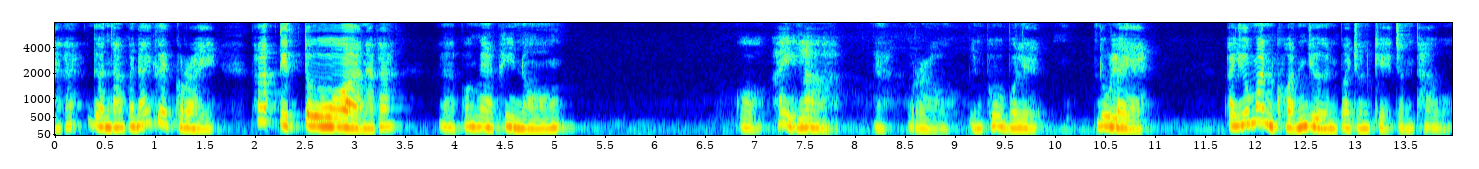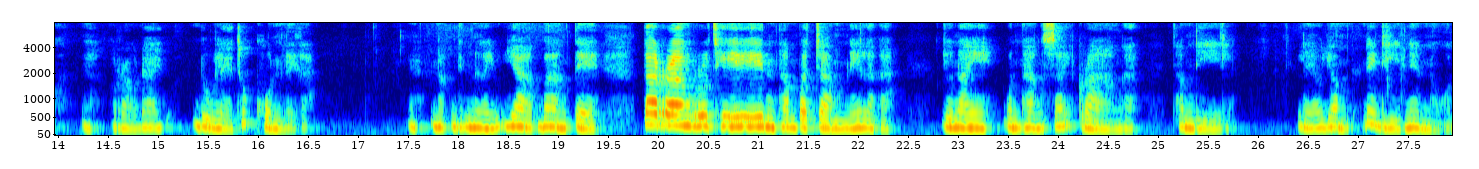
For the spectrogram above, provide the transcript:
นะคะ เดินทางไปได้ไกลๆพระติดตัวนะคะพ่อแม่พี่น้อง ก็ให้ลาบนะเราเป็นผู้บริดูแล อายุมั่นขวัญยืนไปจนแก่จนเฒ่า เราได้ดูแลทุกคนเลยค่ะอะหนักเหนื่อยยากบ้างแต่ตารางรูทีนทำประจำนี่แหละค่ะ อยู่ในบนทางสายกลางค่ะทำดี แล้วย่อมได้ดีแน่นอน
